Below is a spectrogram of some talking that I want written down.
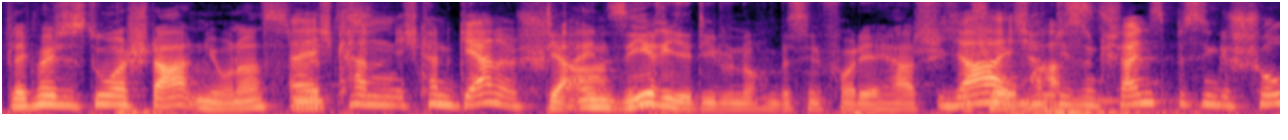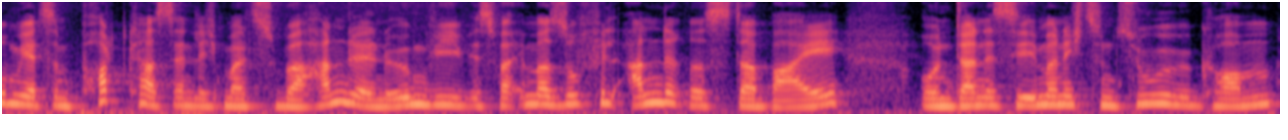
Vielleicht möchtest du mal starten, Jonas. Äh, ich, kann, ich kann gerne starten. der einen Serie, die du noch ein bisschen vor dir herrschst. Ja, ich habe die so ein kleines bisschen geschoben, jetzt im Podcast endlich mal zu behandeln. Irgendwie, es war immer so viel anderes dabei und dann ist sie immer nicht zum Zuge gekommen.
